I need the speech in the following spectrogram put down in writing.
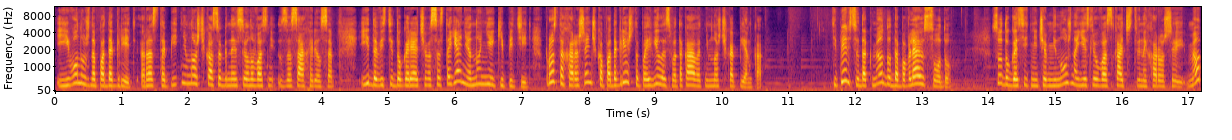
и его нужно подогреть, растопить немножечко, особенно если он у вас засахарился, и довести до горячего состояния, но не кипятить. Просто хорошенечко подогреть, чтобы появилась вот такая вот немножечко пенка. Теперь сюда к меду добавляю соду. Соду гасить ничем не нужно. Если у вас качественный хороший мед,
